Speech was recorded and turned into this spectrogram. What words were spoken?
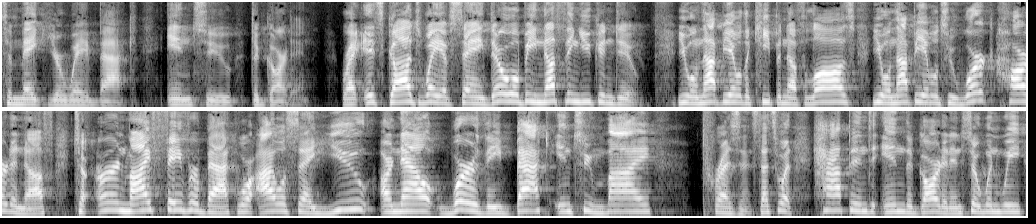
to make your way back into the garden, right? It's God's way of saying there will be nothing you can do. You will not be able to keep enough laws. You will not be able to work hard enough to earn my favor back, where I will say, You are now worthy back into my presence. That's what happened in the garden. And so when we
